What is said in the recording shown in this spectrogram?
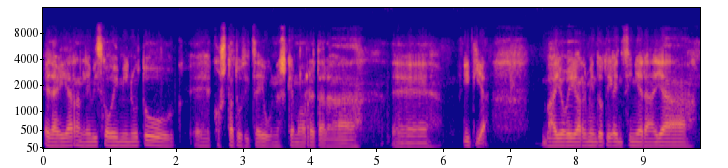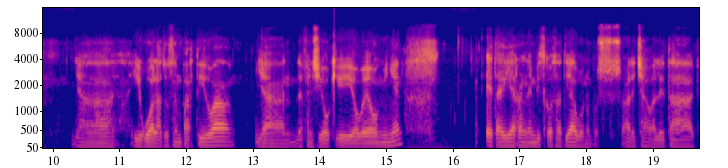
eta giharran lehenbizko gehi minutu e, kostatu zitzaigun eskema horretara e, itia. Bai hogei garri minututik gaintzinera ja, ja igualatu zen partidua, ja defensiboki hobe ginen, eta giharran lehenbizko zatia, bueno, pues, are txabaletak,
